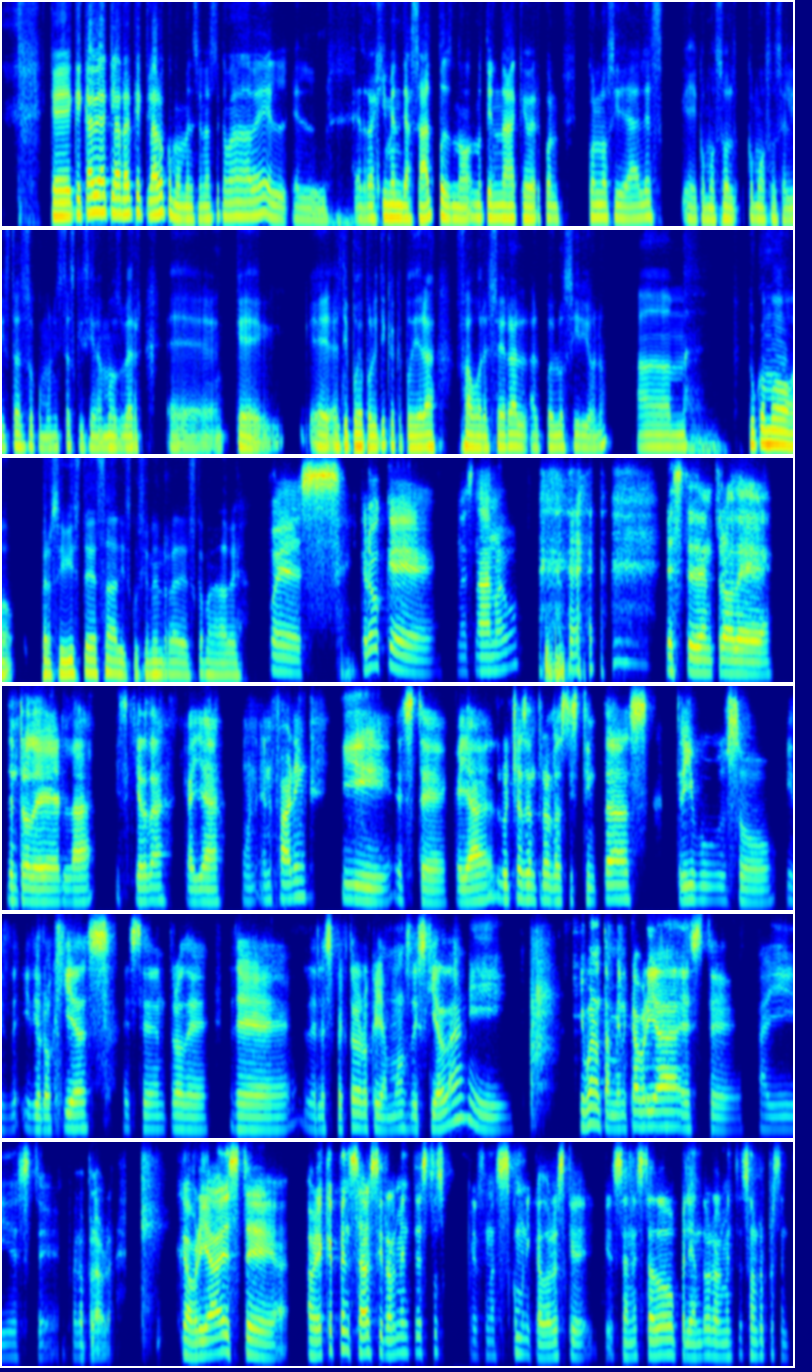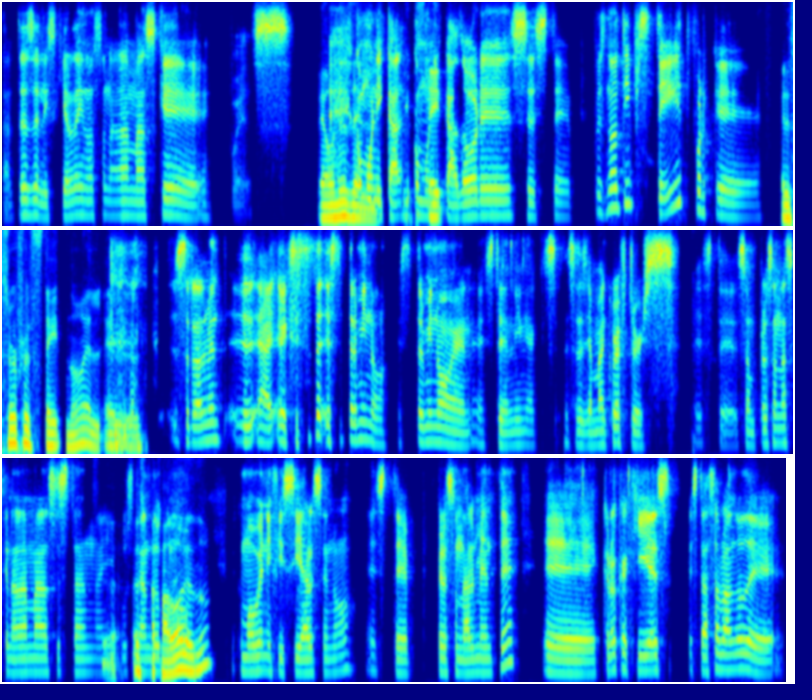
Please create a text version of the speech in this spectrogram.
Que, que, cabe aclarar que, claro, como mencionaste, camarada B, el, el, régimen de Assad, pues no, no tiene nada que ver con, con los ideales eh, como, sol, como socialistas o comunistas quisiéramos ver eh, que, eh, el tipo de política que pudiera favorecer al, al pueblo sirio, ¿no? ¿Tú cómo percibiste esa discusión en redes, camarada B? Pues creo que no es nada nuevo. este dentro de dentro de la izquierda que haya un infighting y este que haya luchas dentro de las distintas tribus o ide ideologías este, dentro de, de, del espectro de lo que llamamos de izquierda y, y bueno, también cabría este, ahí, este, fue la palabra, cabría, este, habría que pensar si realmente estos personas comunicadores que, que se han estado peleando realmente son representantes de la izquierda y no son nada más que, pues, eh, comunica comunicadores, este, pues no Deep State, porque... El Surface State, ¿no? El, el... Realmente eh, existe este, este, término, este término en, este, en línea que se, se les llama grifters. Este, son personas que nada más están ahí buscando cómo, ¿no? cómo, beneficiarse, ¿no? Este, personalmente, eh, creo que aquí es, estás hablando de,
